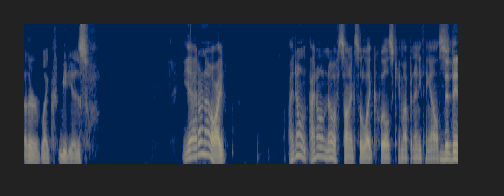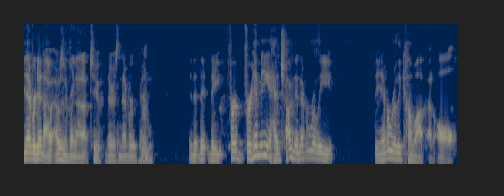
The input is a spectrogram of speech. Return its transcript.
other like medias. Yeah, I don't know. I, I don't, I don't know if Sonic's little like quills came up in anything else. They, they never did. I, I was going to bring that up too. There's never hmm. been. They, they, they for for him being a hedgehog, they never really, they never really come up at all.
